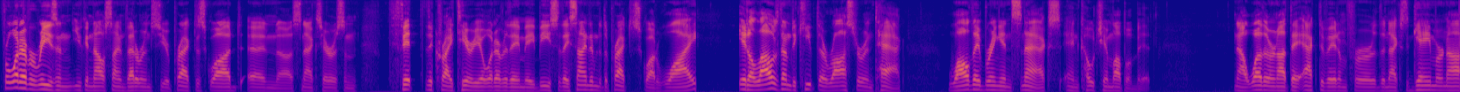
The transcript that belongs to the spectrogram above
for whatever reason, you can now sign veterans to your practice squad, and uh, Snacks Harrison fit the criteria, whatever they may be. So they signed him to the practice squad. Why? It allows them to keep their roster intact while they bring in Snacks and coach him up a bit. Now, whether or not they activate him for the next game or not,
